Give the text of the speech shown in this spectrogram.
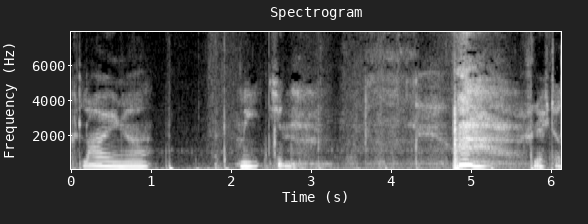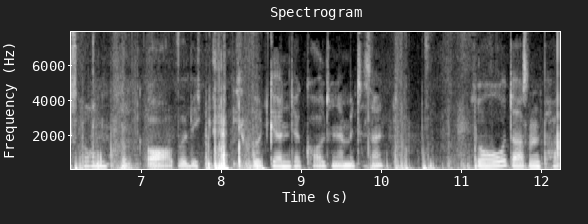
kleine Mädchen. Schlechter Spawn. Oh, würde ich. Ich würde gerne der Colt in der Mitte sein. So, da sind ein paar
